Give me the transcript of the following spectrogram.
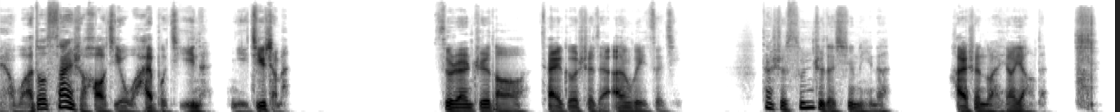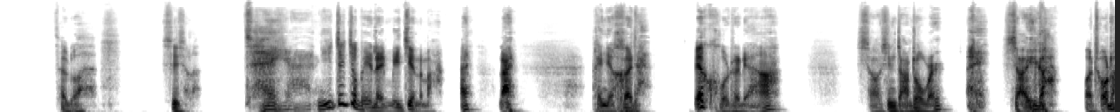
呀，我都三十好几，我还不急呢，你急什么？虽然知道才哥是在安慰自己，但是孙志的心里呢，还是暖洋洋的。大哥，谢谢了。哎呀，你这就没来没劲了吗？哎，来，陪你喝点，别苦着脸啊，小心长皱纹。哎，小一个，我瞅瞅。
